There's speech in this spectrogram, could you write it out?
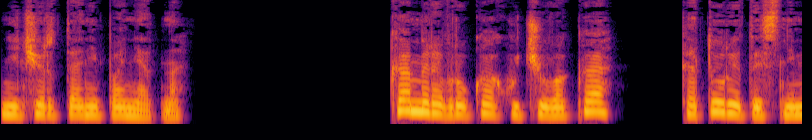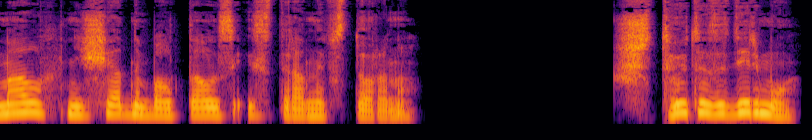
ни черта непонятно. Камера в руках у чувака, который это снимал, нещадно болталась из стороны в сторону. «Что это за дерьмо?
